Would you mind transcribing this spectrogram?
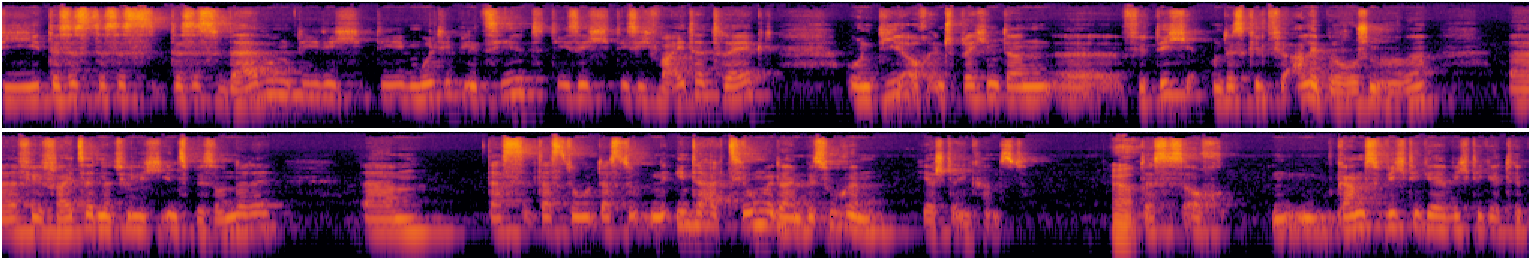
Die, das, ist, das, ist, das ist Werbung, die dich die multipliziert, die sich, die sich weiterträgt und die auch entsprechend dann äh, für dich, und das gilt für alle Branchen aber, äh, für Freizeit natürlich insbesondere, ähm, dass, dass, du, dass du eine Interaktion mit deinen Besuchern herstellen kannst. Ja. Das ist auch ein ganz wichtiger, wichtiger Tipp.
